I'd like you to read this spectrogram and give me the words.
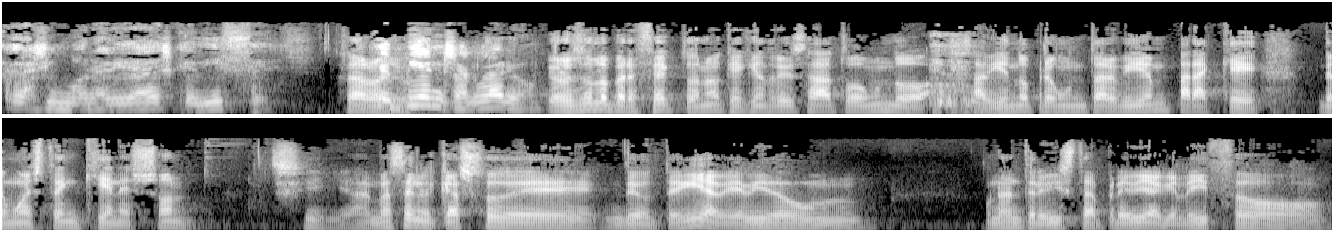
las inmoralidades que dice. Claro, ¿Qué yo- piensa, claro? Pero eso es lo perfecto, ¿no? Que hay que entrevistar a todo el mundo sabiendo preguntar bien para que demuestren quiénes son. Sí, además en el caso de, de Otegui había habido un- una entrevista previa que le hizo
